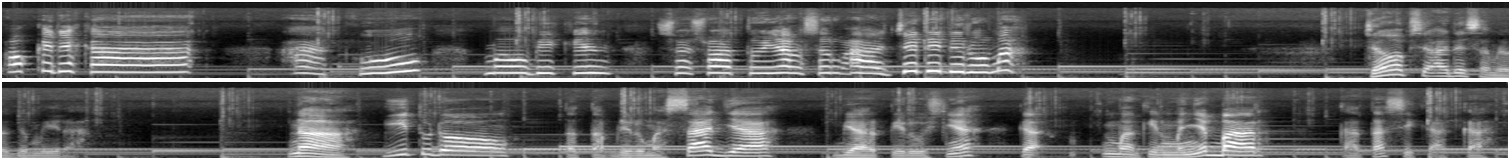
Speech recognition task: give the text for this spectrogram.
Oke deh, Kak. Aku mau bikin sesuatu yang seru aja deh di rumah. Jawab si Ade sambil gembira. Nah, gitu dong. Tetap di rumah saja, biar virusnya gak makin menyebar, kata si kakak.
